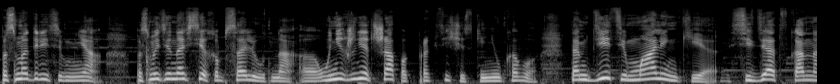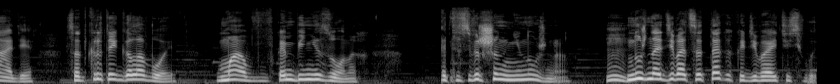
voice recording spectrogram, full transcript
Посмотрите у меня, посмотрите на всех абсолютно. А, У них же нет шапок практически ни у кого. Там дети маленькие сидят в Канаде с открытой головой, в комбинезонах. Это совершенно не нужно. Нужно одеваться так, как одеваетесь вы.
